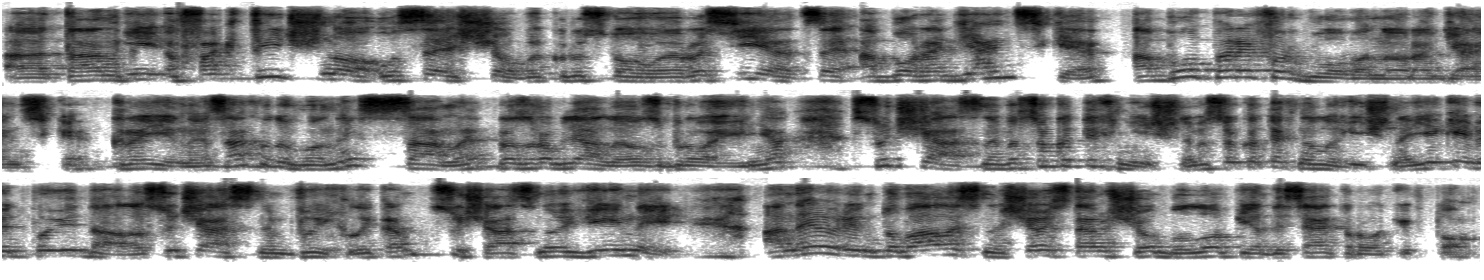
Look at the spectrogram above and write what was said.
а, танк. І фактично, усе, що використовує Росія, це або радянське, або перефарбовано радянське. Країни заходу вони саме розробляли озброєння сучасне, високотехнічне, високотехнологічне, яке відповідало сучасним викликам сучасної війни, а не орієнтувалось на щось там, що було 50 років тому.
